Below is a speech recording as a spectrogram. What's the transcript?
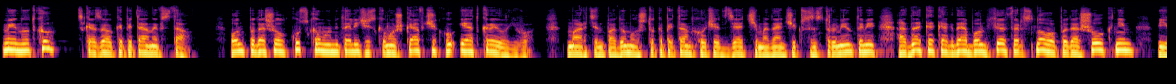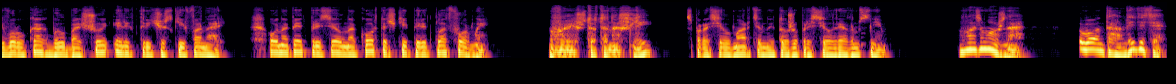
«Минутку», — сказал капитан и встал. Он подошел к узкому металлическому шкафчику и открыл его. Мартин подумал, что капитан хочет взять чемоданчик с инструментами, однако, когда Бонхёфер снова подошел к ним, в его руках был большой электрический фонарь. Он опять присел на корточки перед платформой. «Вы что-то нашли?» — спросил Мартин и тоже присел рядом с ним. «Возможно. Вон там, видите?»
